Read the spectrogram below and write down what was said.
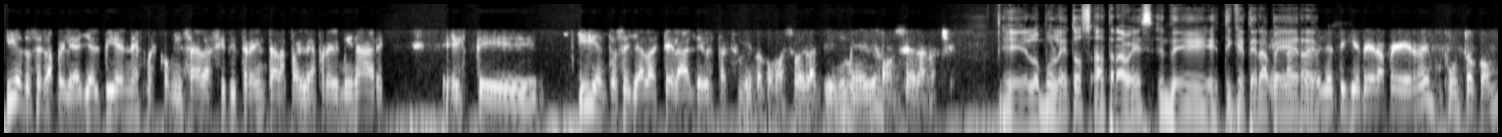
Y entonces la pelea ya el viernes pues comienzan a las 7 y 30 las peleas preliminares. Este y entonces ya la estelar debe estar subiendo como eso de las 10 y media, 11 de la noche. Eh, los boletos a través de tiquetera PR. A través de tiqueterapr.com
